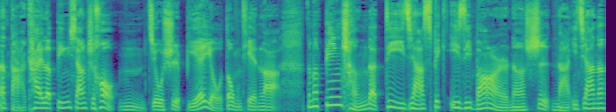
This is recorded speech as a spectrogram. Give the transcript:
那打开了冰箱之后，嗯，就是别有洞天啦。那么槟城的第一家 Speak Easy Bar 呢是哪一家呢？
